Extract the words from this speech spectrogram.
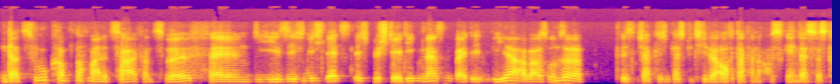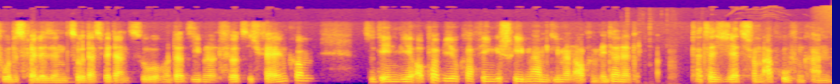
Und dazu kommt noch mal eine Zahl von zwölf Fällen, die sich nicht letztlich bestätigen lassen, bei denen wir aber aus unserer wissenschaftlichen Perspektive auch davon ausgehen, dass das Todesfälle sind, so dass wir dann zu 147 Fällen kommen, zu denen wir Opferbiografien geschrieben haben, die man auch im Internet tatsächlich jetzt schon abrufen kann.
